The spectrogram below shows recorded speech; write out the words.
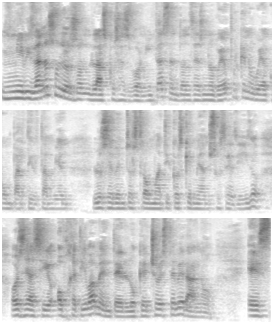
mi vida no solo son las cosas bonitas, entonces no veo por qué no voy a compartir también los eventos traumáticos que me han sucedido. O sea, si objetivamente lo que he hecho este verano es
